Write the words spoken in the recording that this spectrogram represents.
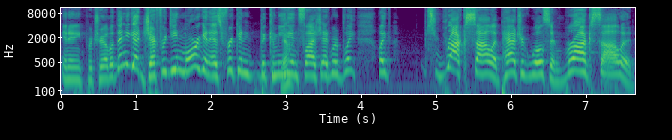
in any portrayal. But then you got Jeffrey Dean Morgan as freaking the comedian Yeah. slash Edward Blake. Like, rock solid. Patrick Wilson, rock solid.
